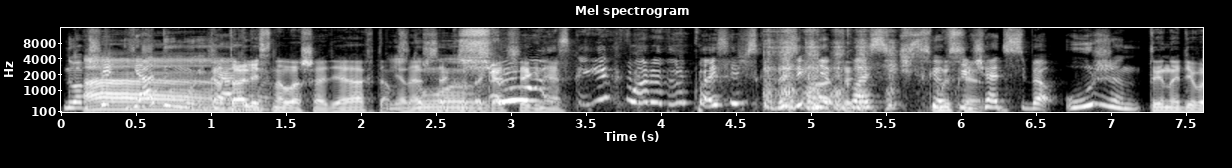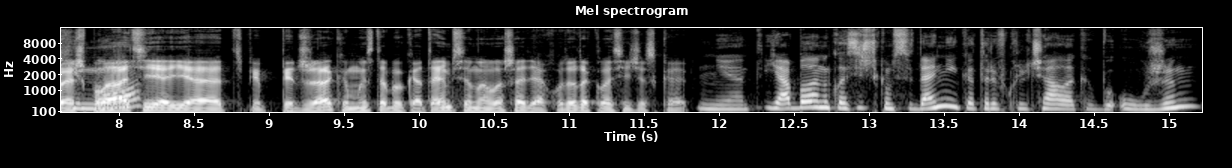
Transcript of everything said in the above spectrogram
Ну, вообще, А, я думаю... я Катались на думаю- лошадях, там, знаешь, думаю- всякая такая фигня. Это классическое? Подожди, нет, А, классическое включает в себя ужин. Ты надеваешь кино. платье, я тебе пиджак, и мы с тобой катаемся на лошадях. Вот это классическое. Нет, я была на классическом свидании, которое включало как бы ужин,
